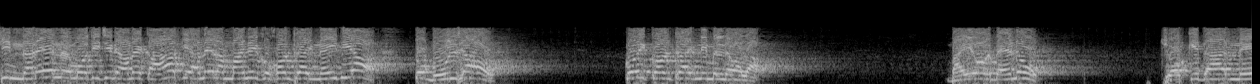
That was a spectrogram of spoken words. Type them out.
कि नरेंद्र मोदी जी ने हमें कहा कि अनिल अंबानी को कॉन्ट्रैक्ट नहीं दिया तो भूल जाओ। कोई कॉन्ट्रैक्ट नहीं मिलने वाला। भाइयों और बहनों, चौकीदार ने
